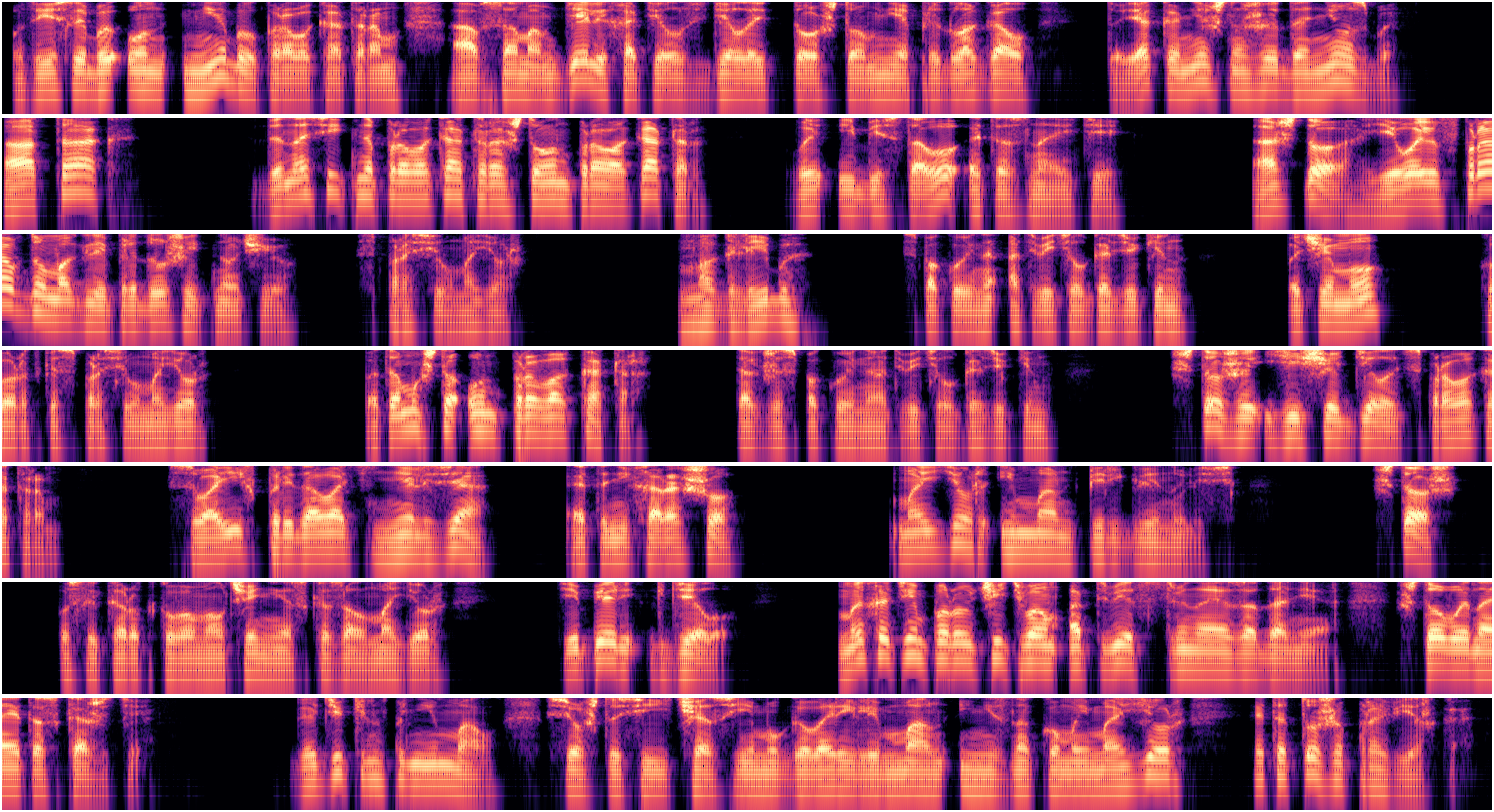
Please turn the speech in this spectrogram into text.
Вот если бы он не был провокатором, а в самом деле хотел сделать то, что мне предлагал, то я, конечно же, донес бы. А так, доносить на провокатора, что он провокатор, вы и без того это знаете. А что, его и вправду могли придушить ночью? Спросил майор. Могли бы, спокойно ответил Гадюкин. Почему? Коротко спросил майор. Потому что он провокатор, также спокойно ответил Гадюкин. Что же еще делать с провокатором? Своих предавать нельзя, это нехорошо. Майор и Ман переглянулись. «Что ж», — после короткого молчания сказал майор, — «теперь к делу. Мы хотим поручить вам ответственное задание. Что вы на это скажете?» Гадюкин понимал, все, что сейчас ему говорили Ман и незнакомый майор, это тоже проверка.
